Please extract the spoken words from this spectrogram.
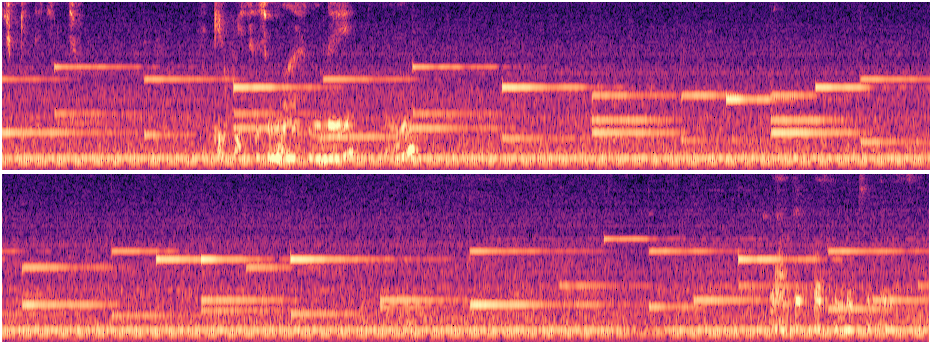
죽겠네 진짜. 웃기고 있어 정말 너네. 응? 뭐 안될 것 같으면 몇점 넣었어.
